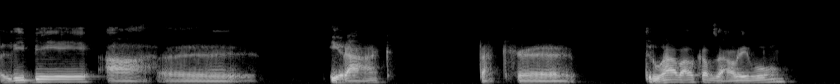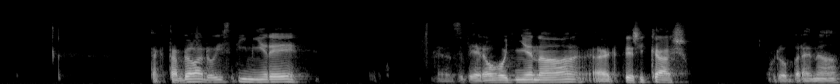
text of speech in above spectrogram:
Libii a Irák, tak eh, druhá válka v zálivu, tak ta byla do jisté míry eh, zvěrohodněna, jak ty říkáš, odobrena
